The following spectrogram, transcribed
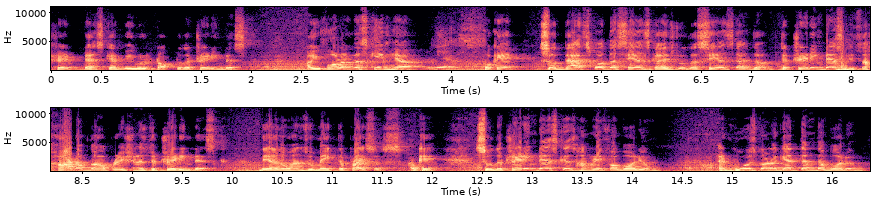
trade desk and we will talk to the trading desk. Are you following the scheme here? Yes. Okay, so that's what the sales guys do. The sales guys, the, the trading desk is the heart of the operation is the trading desk. They are the ones who make the prices. Okay, so the trading desk is hungry for volume and who is going to get them the volume?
